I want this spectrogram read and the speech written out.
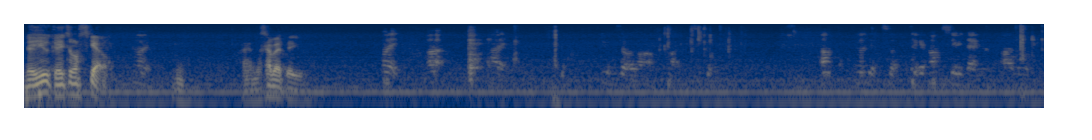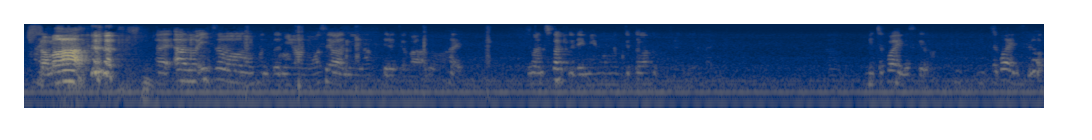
で、勇気が一番好きやろ。はい。はい、もう喋っていい。はい。あ、はい。ゆうぞうは、はい。あ、すいません。ちょっと、手が隠しみたいな。あの、貴様、はい、あの、いつも本当にあのお世話になってるというか、あの、はい。一番近くで見守ってくださってるんで、はい。あのめっちゃ怖いんですけど、めめっちゃ怖いんですけど、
